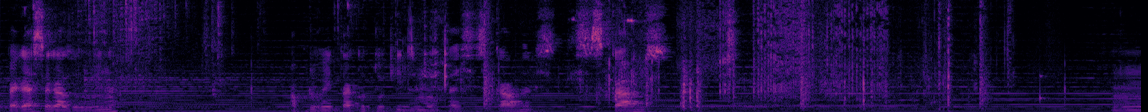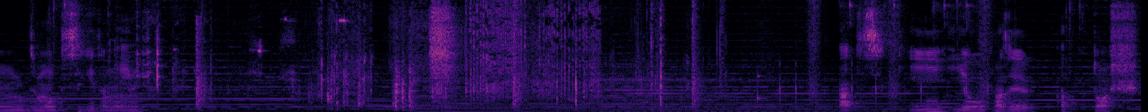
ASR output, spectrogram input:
Vou pegar essa gasolina. Aproveitar que eu tô aqui desmontar esses carros. Esses carros. Hum, desmonta esse aqui também. Cata esse aqui e eu vou fazer a tocha.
